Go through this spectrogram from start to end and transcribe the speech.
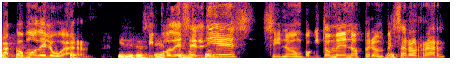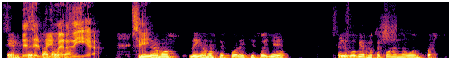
a como de lugar. Y dices, si podés el 10, si no un poquito menos, pero empezar a ahorrar desde el primer día. Digamos, digamos que por X o Y, el gobierno te pone un nuevo impuesto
